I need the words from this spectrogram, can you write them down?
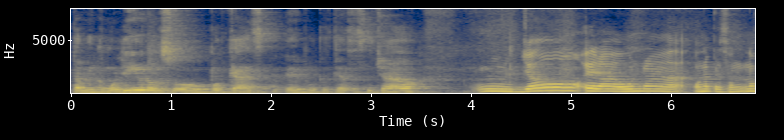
también como libros o podcast, eh, podcast que has escuchado. Mm, yo era una, una persona, no,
